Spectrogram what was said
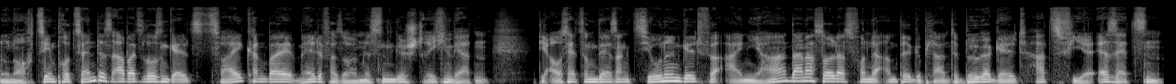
Nur noch 10 Prozent des Arbeitslosengelds II kann bei Meldeversäumnissen gestrichen werden. Die Aussetzung der Sanktionen gilt für ein Jahr. Danach soll das von der Ampel geplante Bürgergeld Hartz IV ersetzen.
